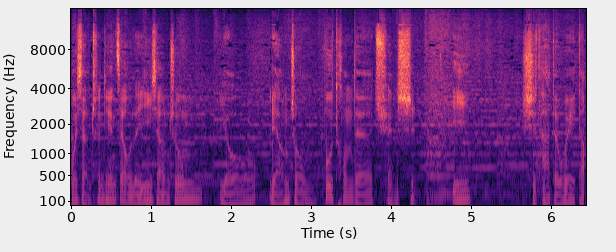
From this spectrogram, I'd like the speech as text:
我想春天在我的印象中有两种不同的诠释：一是它的味道，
